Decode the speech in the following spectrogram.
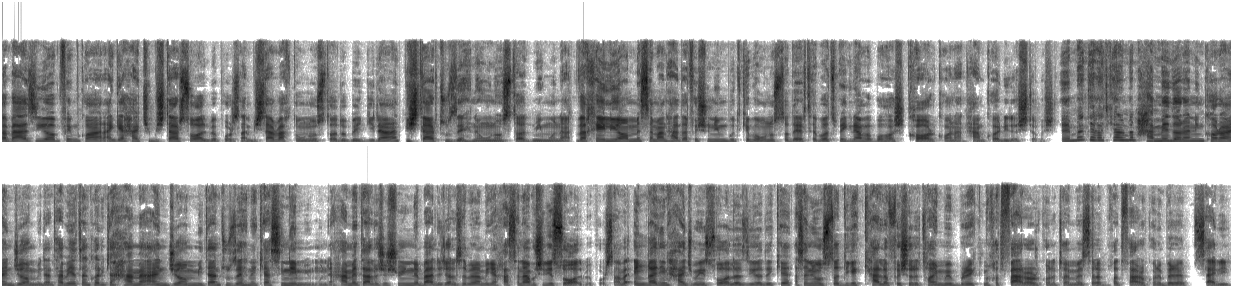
و بعضیا فکر می‌کنن اگه هرچی بیشتر سوال بپرسن بیشتر وقت اون استاد رو بگیرن بیشتر تو ذهن اون استاد میمونن. و خیلی هم مثل من هدفشون این بود که با اون استاد ارتباط بگیرن و باهاش کار کنن همکاری داشته باشه من دقت کردم همه دارن این کارو انجام میدن. طبیعتا کاری که همه انجام میدن تو ذهن کسی نمیمونه. همه تلاششون اینه بعد جلسه برن بگن خسته نباشید یه سوال بپرسن. و انقدر این حجمه سوالا زیاده که اصلا این استاد دیگه کلافه شده. time break می‌خواد فرار کنه. time استراحت می‌خواد فرار کنه بره سریع.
